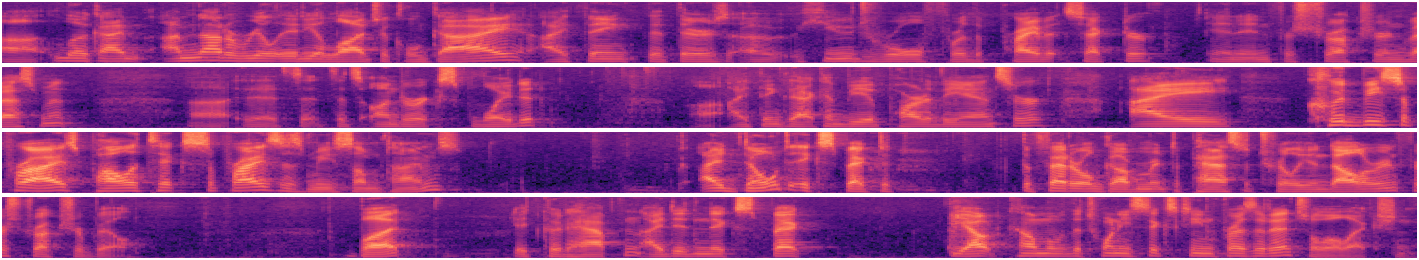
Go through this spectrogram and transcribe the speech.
Uh, look, I'm, I'm not a real ideological guy. I think that there's a huge role for the private sector in infrastructure investment uh, that's, that's underexploited. Uh, I think that can be a part of the answer. I could be surprised. Politics surprises me sometimes. I don't expect the federal government to pass a trillion dollar infrastructure bill, but it could happen. I didn't expect the outcome of the 2016 presidential election.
